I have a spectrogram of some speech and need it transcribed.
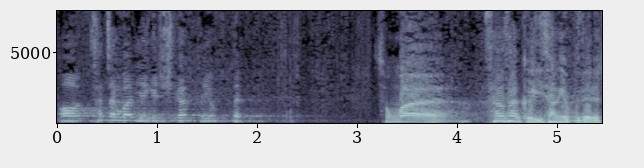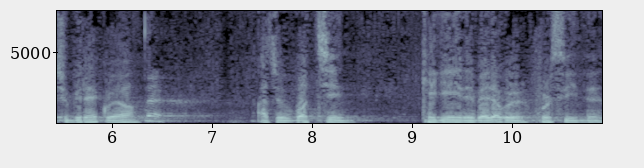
어, 살짝만 얘기해 주실까요? 네. 네. 정말 상상 그 이상의 무대를 준비를 했고요. 네. 아주 멋진 개개인의 매력을 볼 수 있는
